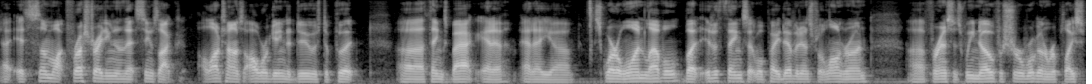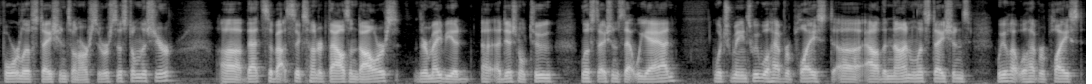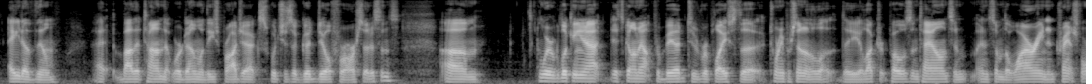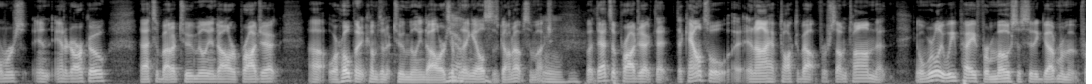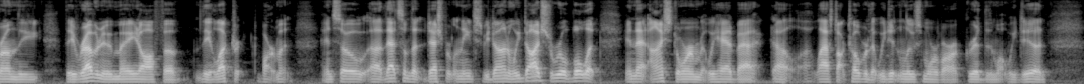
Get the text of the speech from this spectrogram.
Uh, it's somewhat frustrating in that it seems like a lot of times all we're getting to do is to put uh, things back at a at a uh, square one level, but it is things that will pay dividends for the long run. Uh, for instance, we know for sure we're going to replace four lift stations on our sewer system this year. Uh, that's about six hundred thousand dollars. There may be a, a additional two lift stations that we add, which means we will have replaced uh, out of the nine lift stations, we will have, replaced eight of them by the time that we're done with these projects, which is a good deal for our citizens. Um, we're looking at it's gone out for bid to replace the 20% of the, the electric poles in towns and, and some of the wiring and transformers in Anadarko. That's about a $2 million project. Uh, we're hoping it comes in at $2 million. Yeah. Everything else has gone up so much. But that's a project that the council and I have talked about for some time that, you know, really we pay for most of city government from the, the revenue made off of the electric department. And so uh, that's something that desperately needs to be done. And we dodged a real bullet in that ice storm that we had back uh, last October that we didn't lose more of our grid than what we did.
